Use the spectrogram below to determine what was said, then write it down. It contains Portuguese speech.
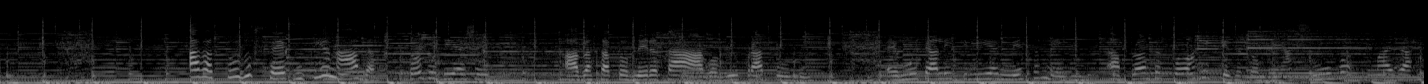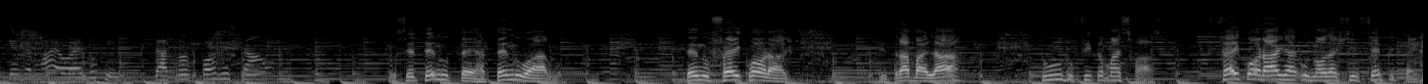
Estava tudo seco, não tinha nada. Todo dia a gente abre essa torneira, tá água, viu, para tudo. É muita alegria imensa mesmo. A planta foi uma riqueza também, a chuva, mas a riqueza maior é do rio, da transposição. Você tendo terra, tendo água, tendo fé e coragem de trabalhar tudo fica mais fácil. Fé e coragem o nordestino sempre tem.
